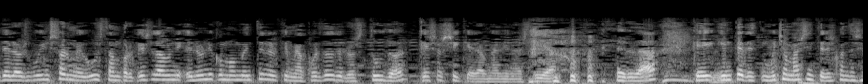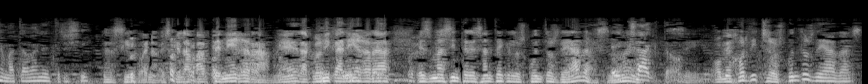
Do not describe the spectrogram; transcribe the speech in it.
de los Windsor me gustan porque es la el único momento en el que me acuerdo de los Tudor, que eso sí que era una dinastía, ¿verdad? Que interés- mucho más interés cuando se mataban entre sí. Sí, bueno, es que la parte negra, ¿eh? la crónica negra es más interesante que los cuentos de hadas, ¿no? Exacto. Sí. O mejor dicho, los cuentos de hadas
